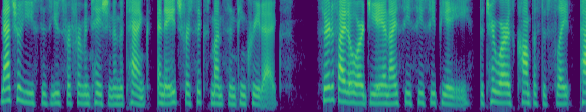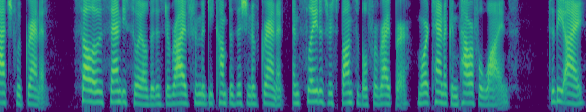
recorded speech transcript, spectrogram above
Natural yeast is used for fermentation in the tank and aged for six months in concrete eggs. Certified ORGA and ICCCPAE, the terroir is composed of slate, patched with granite. Solo is sandy soil that is derived from the decomposition of granite, and slate is responsible for riper, more tannic and powerful wines. To the eye,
